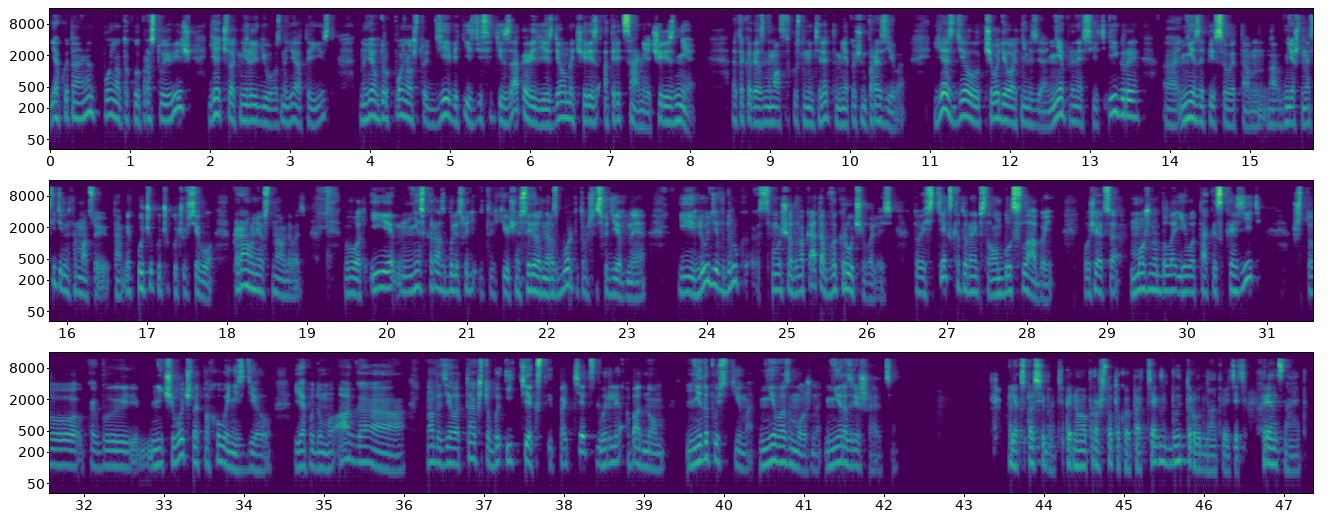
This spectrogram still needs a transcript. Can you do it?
Я в какой-то момент понял такую простую вещь. Я человек нерелигиозный, я атеист, но я вдруг понял, что 9 из 10 заповедей сделаны через отрицание, через «не». Это когда я занимался искусственным интеллектом, меня это очень поразило. Я сделал, чего делать нельзя. Не приносить игры, а, не записывать там на внешний носитель информацию, там и кучу-кучу-кучу всего. Программу не устанавливать. Вот. И несколько раз были суд... такие очень серьезные разборки, в том числе судебные. И люди вдруг с помощью адвокатов выкручивались. То есть текст, который я написал, он был слабый. Получается, можно было его так исказить, что как бы ничего человек плохого не сделал. Я подумал, ага, надо делать так, чтобы и текст, и подтекст говорили об одном. Недопустимо, невозможно, не разрешается. Олег, спасибо. Теперь на вопрос, что такое подтекст, будет трудно ответить. Хрен знает.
